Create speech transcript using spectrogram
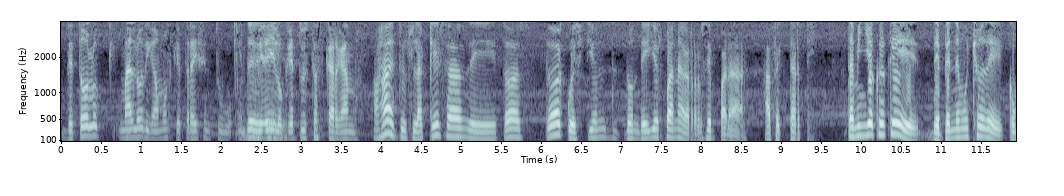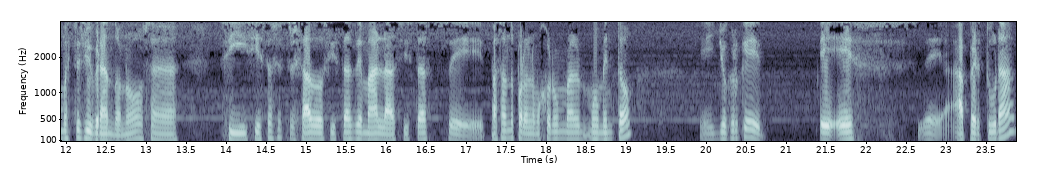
de todo lo que- malo, digamos, que traes en tu, en tu De- vida y lo que tú estás cargando. Ajá, de tus flaquezas, de todas, toda cuestión donde ellos puedan agarrarse para afectarte. También yo creo que depende mucho de cómo estés vibrando, ¿no? O sea, si, si estás estresado, si estás de malas, si estás eh, pasando por a lo mejor un mal momento, eh, yo creo que eh, es eh, apertura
